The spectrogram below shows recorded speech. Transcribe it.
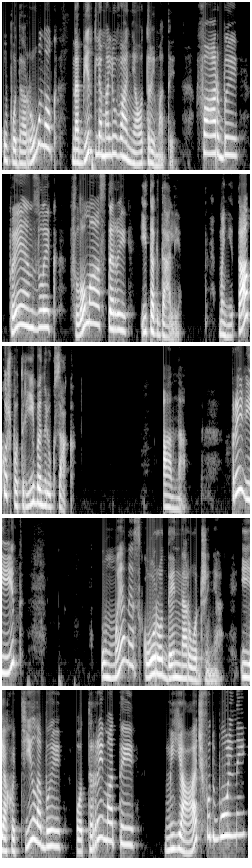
у подарунок набір для малювання отримати фарби, пензлик, фломастери і так далі. Мені також потрібен рюкзак. Анна. Привіт! У мене скоро день народження, і я хотіла би отримати м'яч футбольний,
